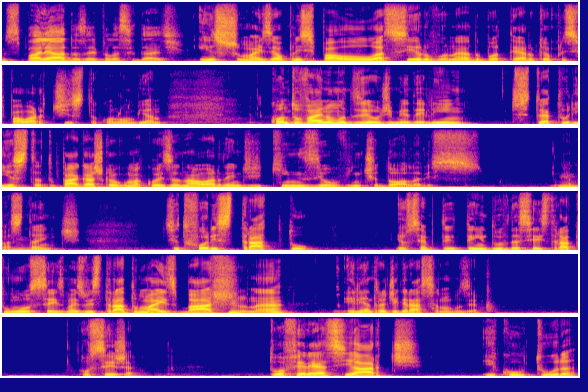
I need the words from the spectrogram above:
espalhadas aí pela cidade. Isso, mas é o principal acervo, né, do Botero, que é o principal artista colombiano. Quando tu vai no museu de Medellín, se tu é turista, tu paga acho que alguma coisa na ordem de 15 ou 20 dólares. É uhum. bastante. Se tu for extrato, eu sempre tenho dúvida se é extrato 1 ou 6, mas o extrato mais baixo, né, ele entra de graça no museu. Ou seja, tu oferece arte e cultura,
